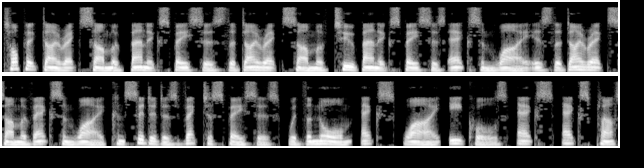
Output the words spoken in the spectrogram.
Topic direct sum of Banach spaces The direct sum of two Banach spaces X and Y is the direct sum of X and Y considered as vector spaces, with the norm, X, Y, equals, X, X plus,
